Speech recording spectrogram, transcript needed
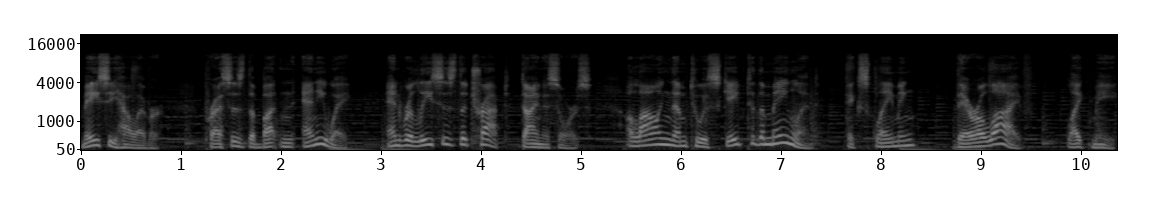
Macy, however, presses the button anyway and releases the trapped dinosaurs, allowing them to escape to the mainland, exclaiming, They're alive, like me.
